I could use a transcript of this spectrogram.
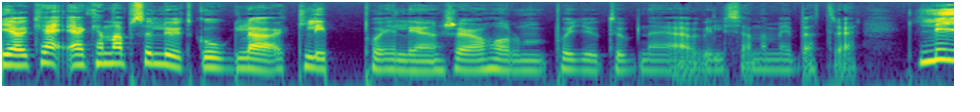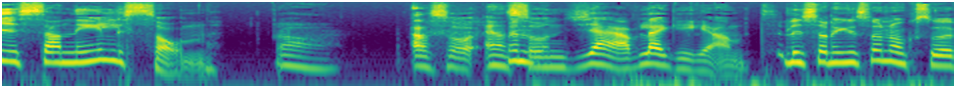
Jag kan, jag kan absolut googla klipp på Helen Sjöholm på Youtube när jag vill känna mig bättre. Lisa Nilsson, Ja. Alltså en Men- sån jävla gigant. Lisa Nilsson också,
